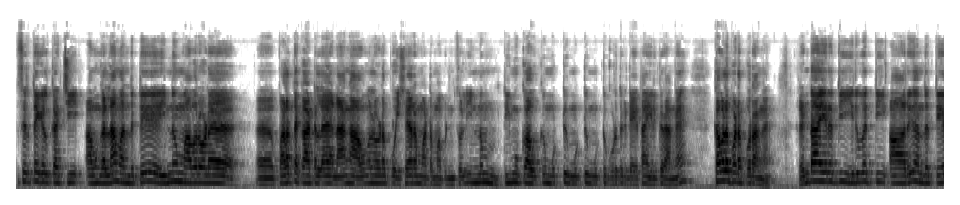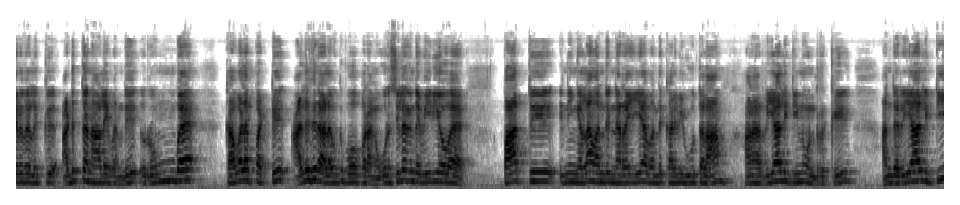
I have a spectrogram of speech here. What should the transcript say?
சிறுத்தைகள் கட்சி அவங்கெல்லாம் வந்துட்டு இன்னும் அவரோட பழத்தை பலத்தை காட்டலை நாங்கள் அவங்களோட போய் சேர மாட்டோம் அப்படின்னு சொல்லி இன்னும் திமுகவுக்கு முட்டு முட்டு முட்டு கொடுத்துக்கிட்டே தான் இருக்கிறாங்க. கவலைப்பட போகிறாங்க ரெண்டாயிரத்தி இருபத்தி ஆறு அந்த தேர்தலுக்கு அடுத்த நாளே வந்து ரொம்ப கவலைப்பட்டு அழுகிற அளவுக்கு போக போகிறாங்க ஒரு சிலர் இந்த வீடியோவை பார்த்து நீங்கள்லாம் வந்து நிறைய வந்து கழுவி ஊற்றலாம் ஆனால் ரியாலிட்டின்னு ஒன்று இருக்குது அந்த ரியாலிட்டி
